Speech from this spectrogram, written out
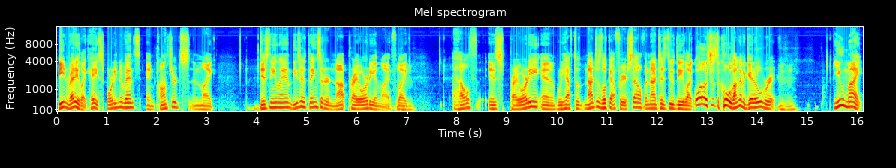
being ready. Like, hey, sporting events and concerts and like Disneyland, these are things that are not priority in life. Mm-hmm. Like health is priority and we have to not just look out for yourself and not just do the like, well, it's just a cold, I'm gonna get over it. Mm-hmm. You might.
